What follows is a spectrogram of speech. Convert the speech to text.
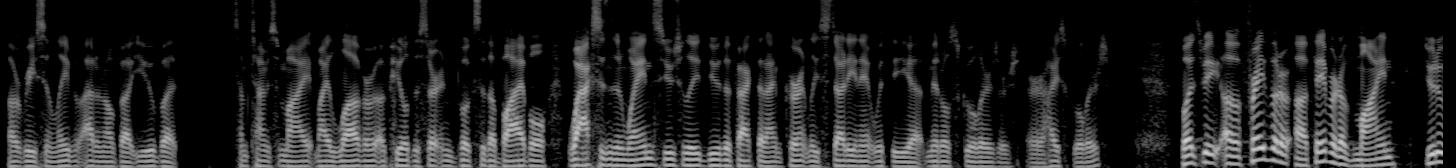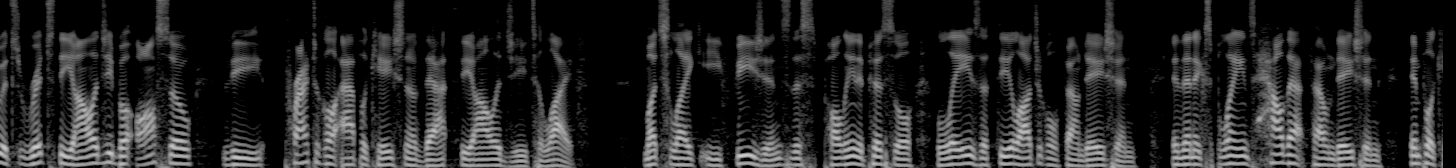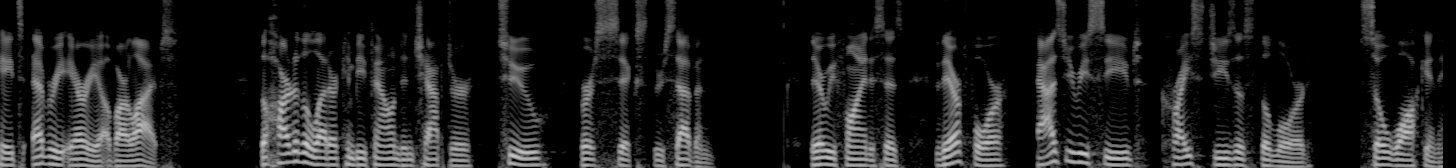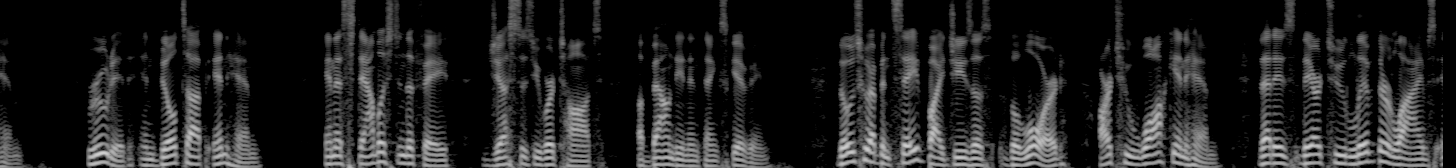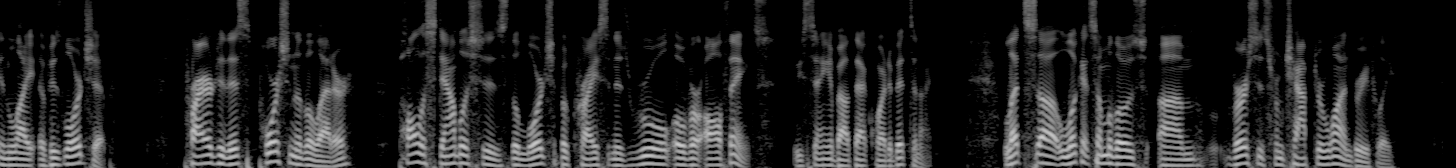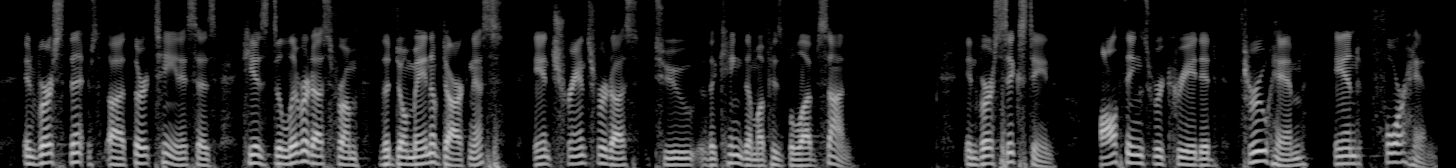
uh, recently. I don't know about you, but sometimes my, my love or appeal to certain books of the Bible waxes and wanes, usually due to the fact that I'm currently studying it with the uh, middle schoolers or, or high schoolers. But it's a favorite, a favorite of mine due to its rich theology, but also the practical application of that theology to life. Much like Ephesians, this Pauline epistle lays a theological foundation and then explains how that foundation implicates every area of our lives. The heart of the letter can be found in chapter 2, verse 6 through 7. There we find it says, Therefore, as you received Christ Jesus the Lord, so walk in him, rooted and built up in him, and established in the faith, just as you were taught abounding in thanksgiving. Those who have been saved by Jesus the Lord are to walk in him. That is, they are to live their lives in light of his lordship. Prior to this portion of the letter, Paul establishes the lordship of Christ and his rule over all things. We sang about that quite a bit tonight. Let's uh, look at some of those um, verses from chapter 1 briefly. In verse th- uh, 13, it says, He has delivered us from the domain of darkness and transferred us to the kingdom of his beloved Son. In verse 16, all things were created through him and for him.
